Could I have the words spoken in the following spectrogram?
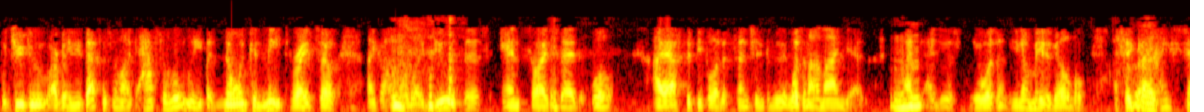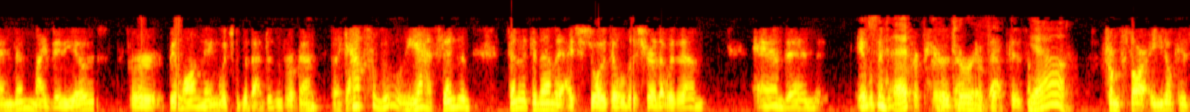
would you do our baby baptism?" I'm like, absolutely, but no one could meet, right? So, like, oh, what do I do with this? And so I said, well, I asked the people at Ascension because it wasn't online yet. Mm-hmm. I, I just it wasn't you know made available. I said, right. can I send them my videos for belonging, which was the baptism program? Mm-hmm. Like, absolutely, yeah, send them send them to them. I just was able to share that with them, and then able Isn't to prepare terrific. them for baptism. Yeah from start, you know, because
